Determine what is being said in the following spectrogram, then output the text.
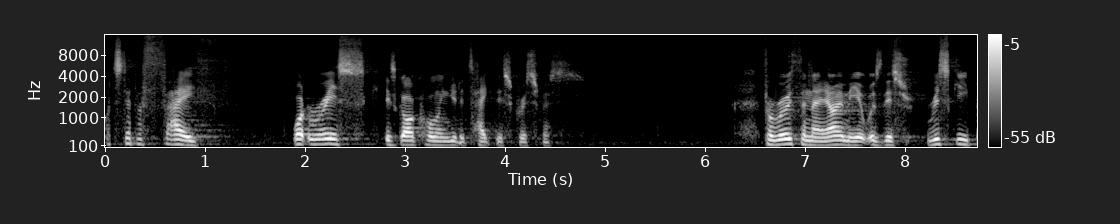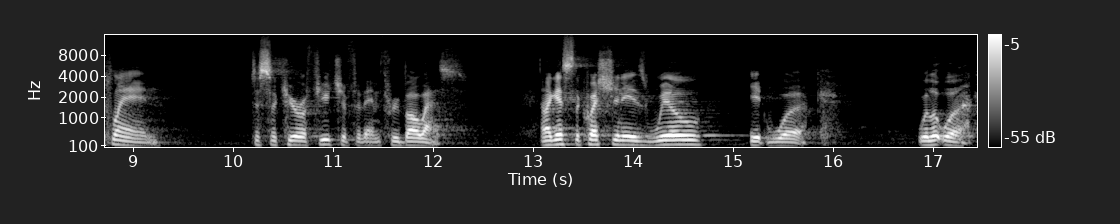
What step of faith, what risk is God calling you to take this Christmas? For Ruth and Naomi, it was this risky plan to secure a future for them through Boaz. And I guess the question is will it work? Will it work?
